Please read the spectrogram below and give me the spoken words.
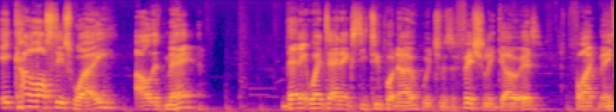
it kind of lost its way, I'll admit. Then it went to NXT 2.0, oh, which was officially goaded. Fight me.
